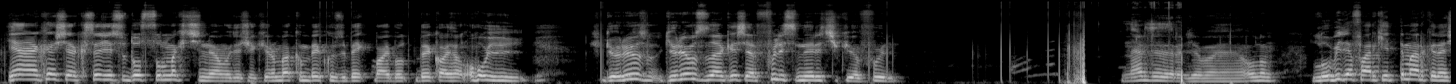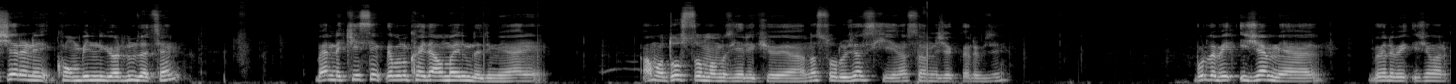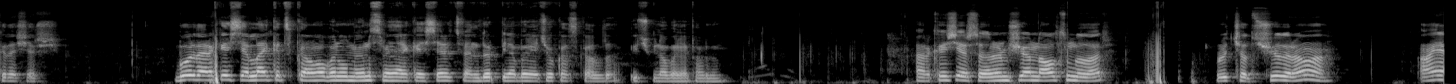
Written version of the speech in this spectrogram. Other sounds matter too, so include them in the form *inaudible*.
Yani arkadaşlar kısacası dost olmak için ben video çekiyorum. Bakın Bekuzi, Bek Baybot, Bek Ayhan. Oy. Görüyoruz, görüyor musunuz arkadaşlar? Full isimleri çıkıyor full. Neredeler acaba ya? Oğlum lobide fark ettim arkadaşlar. Hani kombinini gördüm zaten. Ben de kesinlikle bunu kayda almayalım dedim yani. Ama dost olmamız gerekiyor ya. Nasıl olacağız ki? Nasıl anlayacaklar bizi? Burada bekleyeceğim ya. Böyle bekleyeceğim arkadaşlar. Bu arada arkadaşlar like atıp kanalıma abone olmayı unutmayın arkadaşlar. Lütfen 4000 aboneye çok az kaldı. 3000 abone pardon. Arkadaşlar sanırım şu anda altımdalar. Burada çatışıyorlar ama. Aynen.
